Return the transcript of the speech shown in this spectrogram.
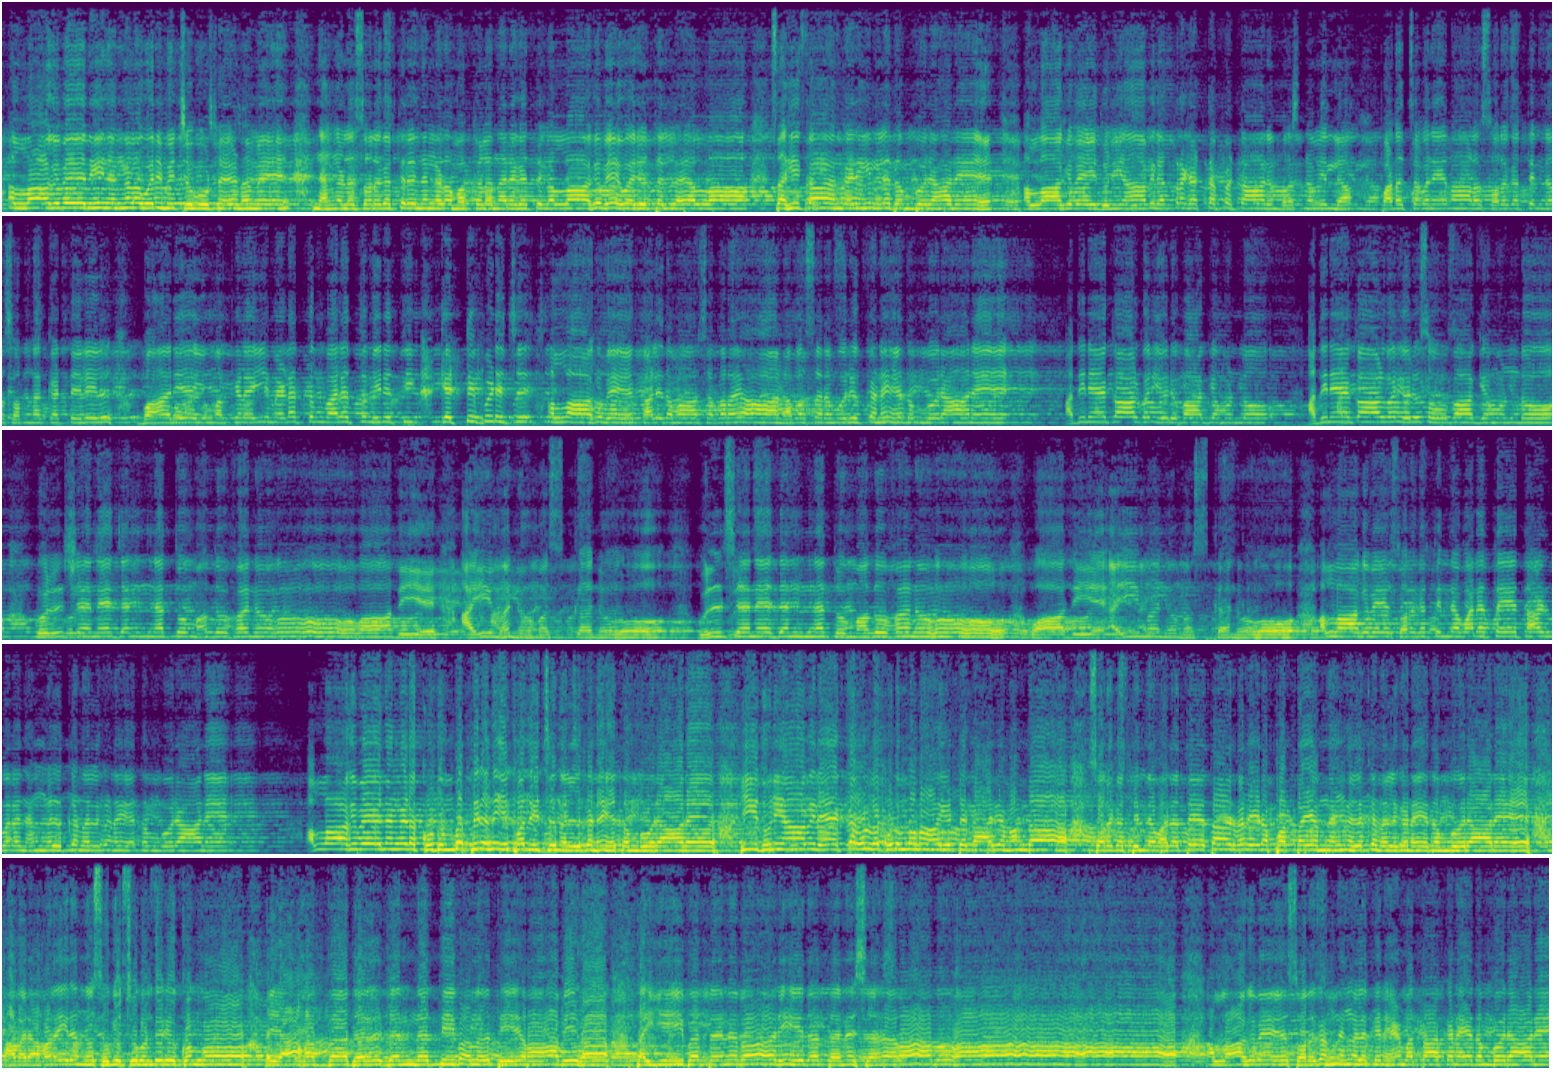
അള്ളാഹുവേ നീ ഞങ്ങളെ ഒരുമിച്ച് കൂട്ടേണമേ. ഞങ്ങൾ സ്വർഗത്തിൽ ഞങ്ങളുടെ മക്കൾ നരകത്തിൽ അള്ളാഹുവേ വരുത്തല്ലേ അല്ലാ. സഹിക്കാൻ കഴിയില്ല തമ്പുരാനെ. അള്ളാഹുവേ ദുനിയാവിൽ എത്ര കഷ്ടപ്പെട്ടാലും പ്രശ്നമില്ല. പടച്ചവനെ നാളെ സ്വർഗത്തിന്റെ സ്വർണക്കട്ടിലിൽ ഭാര്യയെയും മക്കളെയും ഇടത്തും വലത്തും ഇരുത്തി കെട്ടിപ്പിടിച്ച് അള്ളാഹുവേ കളിതമാശ പറയാൻ അവസരം ഒരുക്കണേ തമ്പുരാനെ. അതിനേക്കാൾ വലിയൊരു ഭാഗ്യമുണ്ടോ? അതിനേക്കാൾ വലിയൊരു സൗഭാഗ്യമുണ്ടോ? ഗുൽഷനെ ജന്നത്തു മധുഫനുഹോ വാദിയെ ഐമനു മസ്കനുഹോ? ഗുൽഷനെ ജന്നത്തു മധുഫനുഹോ വാദിയെ ഐമനു മസ്കനുഹോ? അള്ളാഹുവേ സ്വർഗത്തിന്റെ വലത്തെ താഴ്വര ഞങ്ങൾക്ക് നൽകണേ തമ്പുരാനെ. അള്ളാഹുവേ ഞങ്ങളുടെ കുടുംബത്തിന് നീ പതിച്ച് നൽകണേ തമ്പുരാനെ. ഈ ദുനിയാവിലേക്കറുള്ള കുടുംബമായിട്ട് കാര്യമെന്താ? സ്വർഗത്തിന്റെ വലത്തെ താഴ്വരയുടെ പട്ടയം ഞങ്ങൾക്ക് നൽകണേ തമ്പുരാനെ. അവരവിടെ ഇരുന്ന് ജന്നത്തി വൽതിറാബിഹ തയ്യിബത്തൻ ബാരിദത്തൻ ശറാബുഹാ. അള്ളാഹുവേ സ്വർഗം നിങ്ങൾക്ക് നേമത്താക്കണേ തമ്പുരാനെ.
